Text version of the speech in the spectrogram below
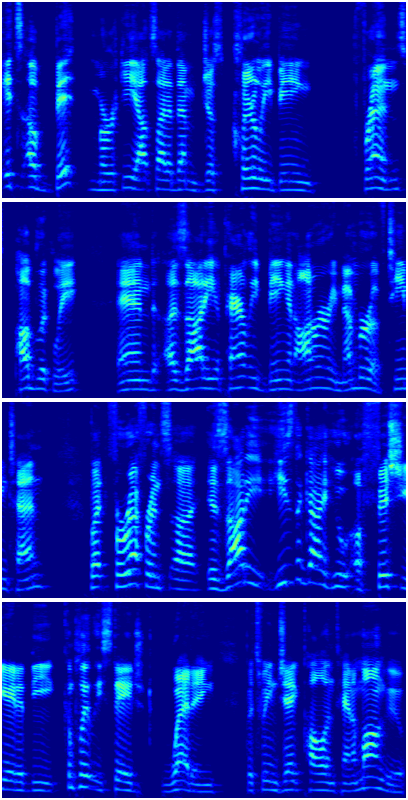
it's a bit murky outside of them just clearly being friends publicly, and Izadi apparently being an honorary member of Team 10. But for reference, uh, Izadi, he's the guy who officiated the completely staged wedding between Jake Paul and Tana Mongeau.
